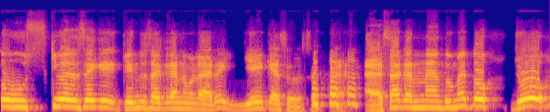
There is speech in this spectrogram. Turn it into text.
तो उसकी वजह से केंद्र सरकार ने बोला अरे ये कैसे हो सकता है? ऐसा करना है तुम्हें तो जो आ,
